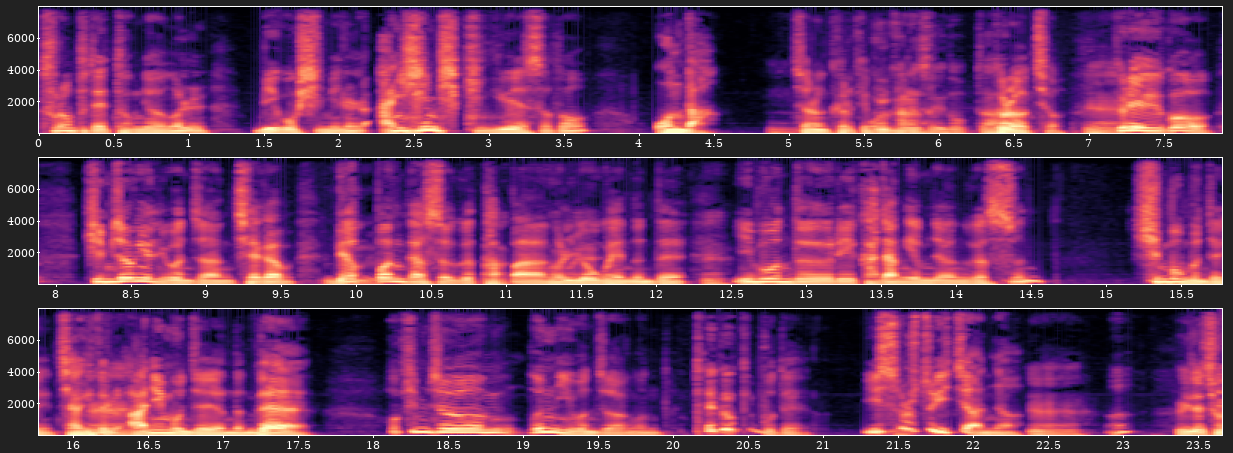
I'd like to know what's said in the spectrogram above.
트럼프 대통령을 미국 시민을 안심시키기 위해서도 온다. 저는 그렇게 올 봅니다. 가능성이 높다. 그렇죠. 예. 그리고 김정일 위원장 제가 몇 김정일- 번 가서 그 답방을 아, 예. 요구했는데 예. 이분들이 가장 염려한 것은 신분 문제, 자기들 네. 아니 문제였는데 어, 김정은 위원장은 태극기 부대 있을 수 있지 않냐. 예. 어? 이렇게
